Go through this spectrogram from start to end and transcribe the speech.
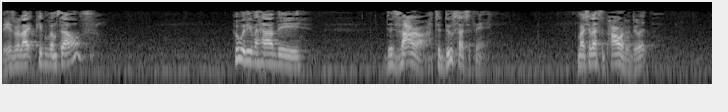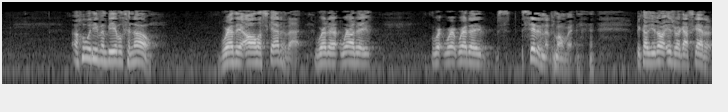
The Israelite people themselves? Who would even have the desire to do such a thing? Much less the power to do it. Or who would even be able to know where they all are scattered at? Where, where are they, where, where, where they sitting at the moment? because you know Israel got scattered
